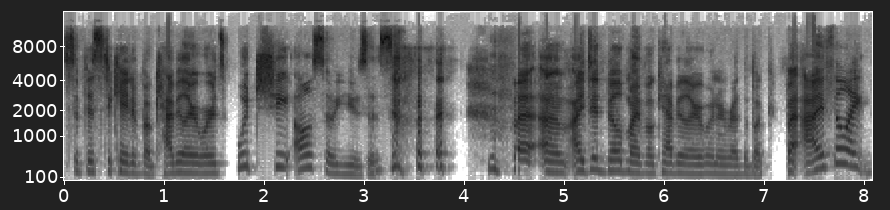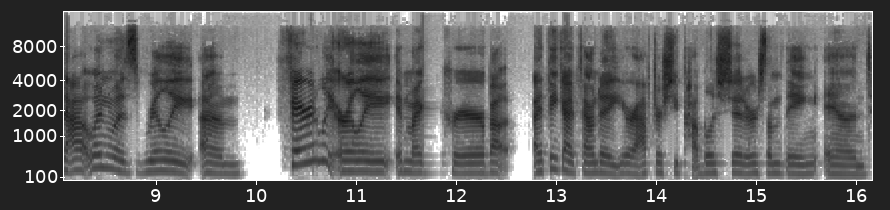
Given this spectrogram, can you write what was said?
sophisticated vocabulary words, which she also uses. but um, I did build my vocabulary when I read the book. But I feel like that one was really um, fairly early in my career, about I think I found it a year after she published it or something. And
